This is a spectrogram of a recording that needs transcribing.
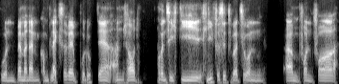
Und wenn man dann komplexere Produkte anschaut und sich die Liefersituation ähm, von vor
